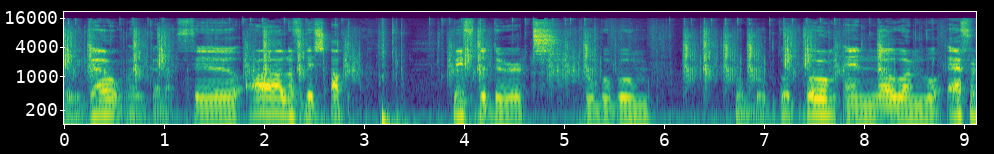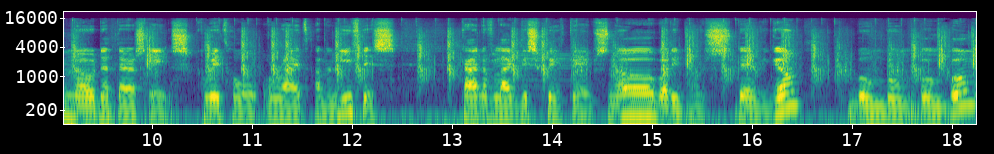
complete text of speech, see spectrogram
There we go. We're gonna fill all of this up with the dirt. Boom, boom, boom. Boom, boom, boom, boom. And no one will ever know that there's a squid hole right underneath this. Kind of like the Squid Games. Nobody knows. There we go. Boom, boom, boom, boom.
